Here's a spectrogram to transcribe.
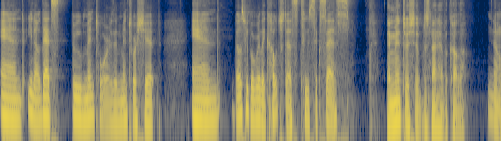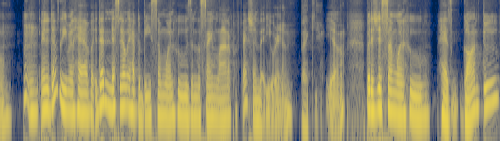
And, you know, that's through mentors and mentorship. And those people really coached us to success. And mentorship does not have a color. No. Mm-mm. And it doesn't even have, it doesn't necessarily have to be someone who's in the same line of profession that you are in. Thank you. Yeah. But it's just someone who has gone through,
